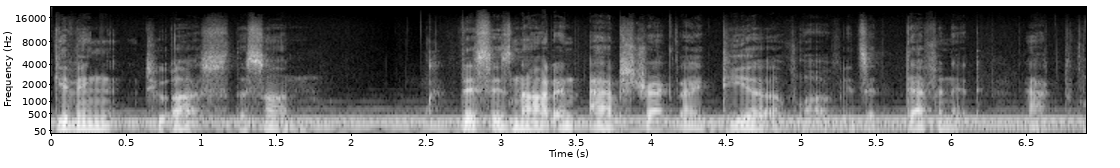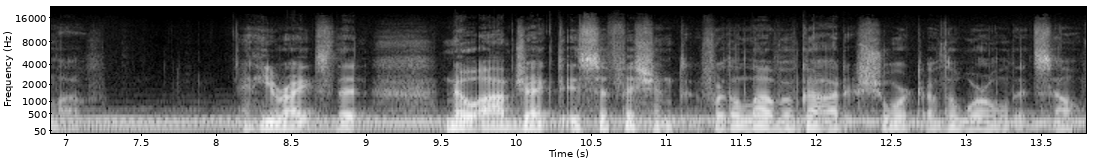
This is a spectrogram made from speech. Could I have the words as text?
giving to us the Son. This is not an abstract idea of love, it's a definite act of love. And he writes that no object is sufficient for the love of God short of the world itself.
